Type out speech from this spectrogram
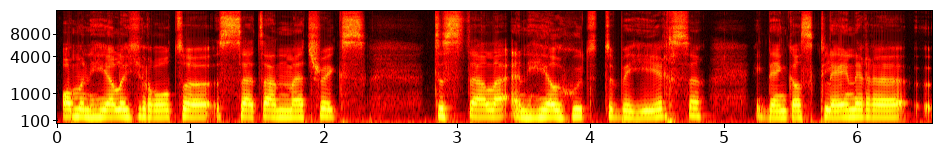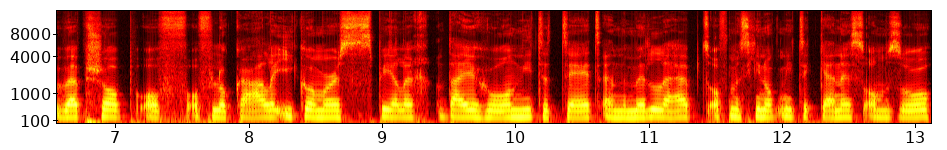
om een hele grote set aan metrics te stellen en heel goed te beheersen. Ik denk als kleinere webshop of, of lokale e-commerce speler dat je gewoon niet de tijd en de middelen hebt of misschien ook niet de kennis om zo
